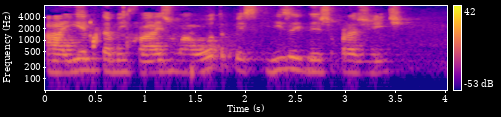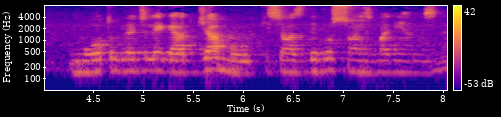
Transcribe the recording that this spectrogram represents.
Aí ele também faz uma outra pesquisa e deixa para a gente um outro grande legado de amor, que são as devoções marianas. Né?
